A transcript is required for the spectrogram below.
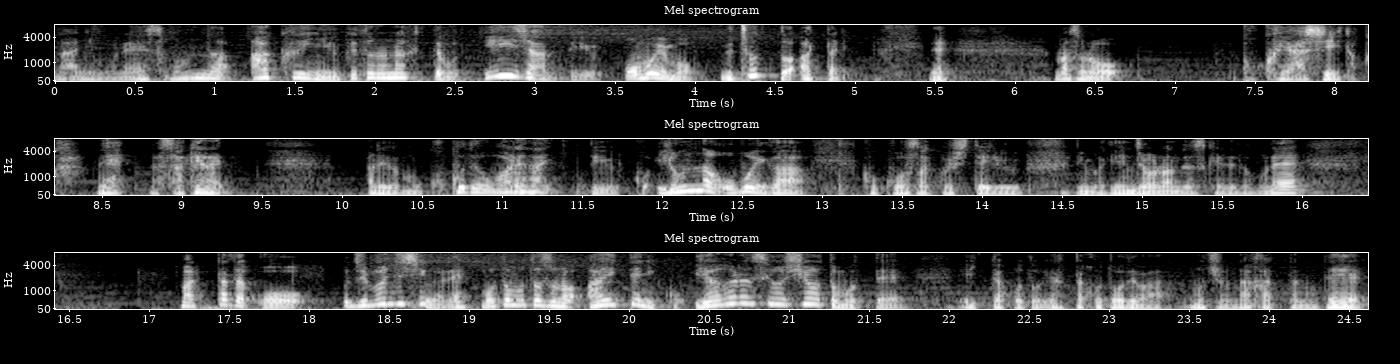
何もね、そんな悪意に受け取らなくてもいいじゃんっていう思いも、ちょっとあったり、ね。まあその、悔しいとか、ね、情けない。あるいはもうここで終われないっていう、こういろんな思いがこう交錯している今現状なんですけれどもね。まあ、ただこう、自分自身がね、もともとその相手にこう嫌がらせをしようと思って言ったこと、やったことではもちろんなかったので、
